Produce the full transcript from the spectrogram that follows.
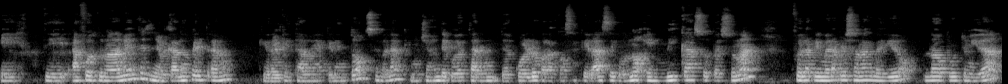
Este, afortunadamente, el señor Carlos Beltrán, que era el que estaba en aquel entonces, ¿verdad? Que mucha gente puede estar de acuerdo con las cosas que él hace, o no. En mi caso personal, fue la primera persona que me dio la oportunidad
